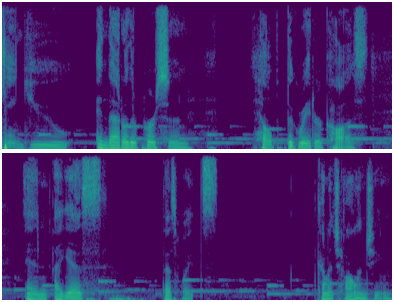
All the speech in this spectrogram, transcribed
can you and that other person help the greater cause And I guess that's why it's kind of challenging.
